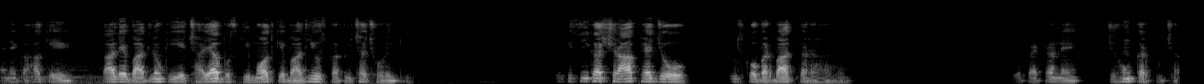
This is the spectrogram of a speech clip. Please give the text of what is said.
मैंने कहा कि काले बादलों की ये छाया अब उसकी मौत के बाद ही उसका पीछा छोड़ेगी। ये किसी का श्राप है जो उसको बर्बाद कर रहा है। क्लियोपेट्रा ने चिहुंक कर पूछा,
